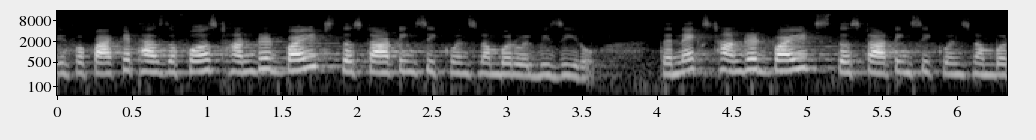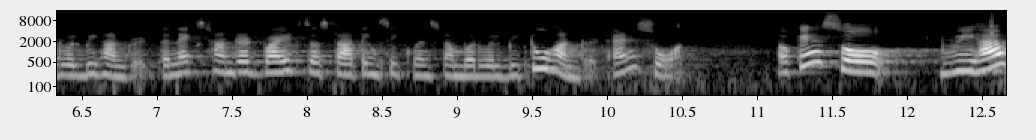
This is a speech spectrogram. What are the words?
If a packet has the first 100 bytes the starting sequence number will be 0. The next 100 bytes the starting sequence number will be 100, the next 100 bytes the starting sequence number will be 200 and so on. Okay. So, we have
